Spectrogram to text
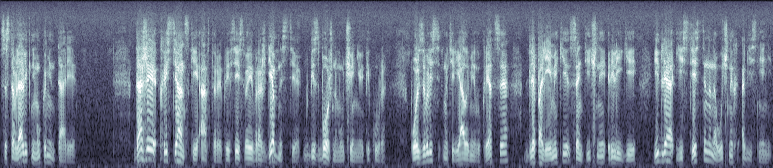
составляли к нему комментарии. Даже христианские авторы, при всей своей враждебности к безбожному учению Эпикура, пользовались материалами Лукреция для полемики с античной религией и для естественно-научных объяснений.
